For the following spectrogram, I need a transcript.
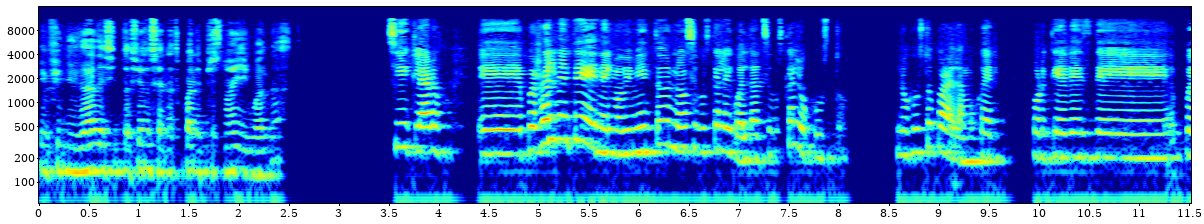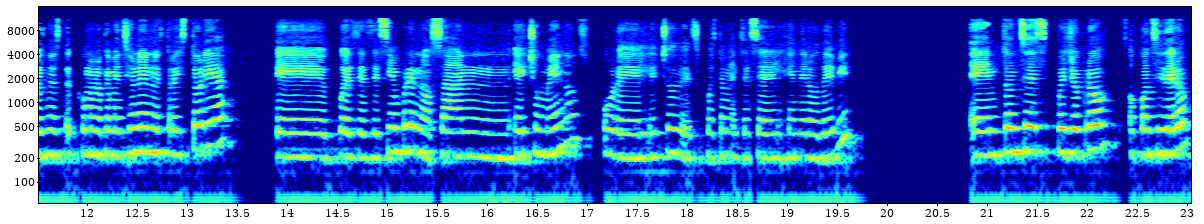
infinidad de situaciones en las cuales pues no hay igualdad. Sí, claro. Eh, pues realmente en el movimiento no se busca la igualdad, se busca lo justo, lo justo para la mujer, porque desde, pues como lo que mencioné en nuestra historia, eh, pues desde siempre nos han hecho menos por el hecho de supuestamente ser el género débil. Entonces, pues yo creo o considero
